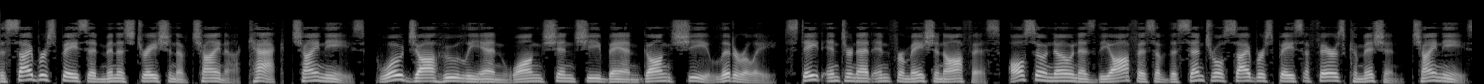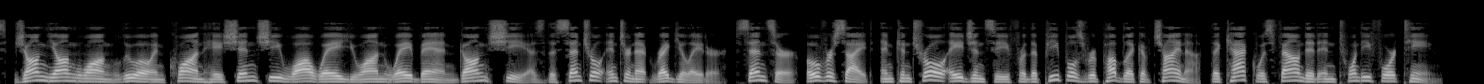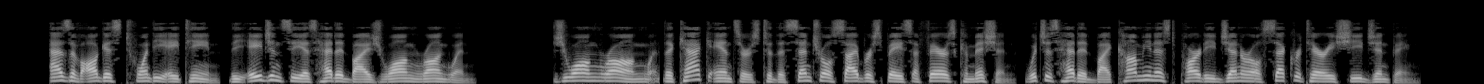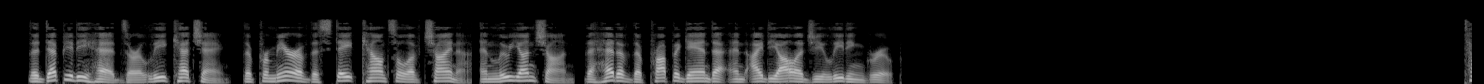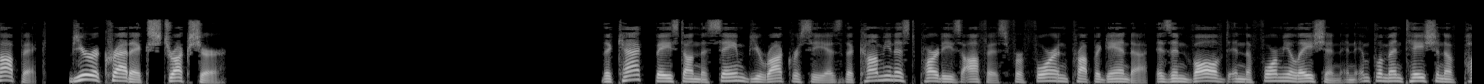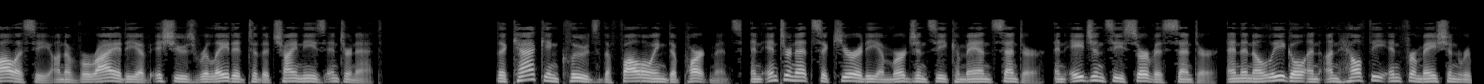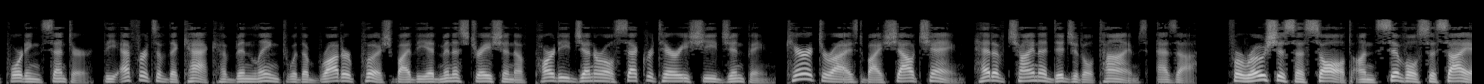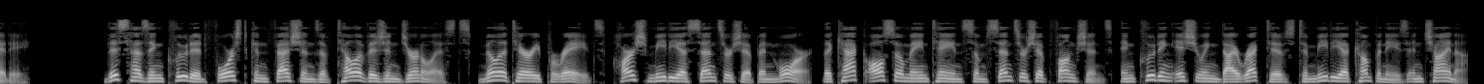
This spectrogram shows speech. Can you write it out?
The Cyberspace Administration of China CAC, Chinese, Guojiahu Lian Wang Xin Ban Gong literally, State Internet Information Office, also known as the Office of the Central Cyberspace Affairs Commission Chinese, Zhongyang Wang Luo and Quan He Xin Hua Wei Yuan Wei Ban Gong Shi is the central Internet regulator, censor, oversight, and control agency for the People's Republic of China. The CAC was founded in 2014. As of August 2018, the agency is headed by Zhuang Rongwen. Zhuang Rongwen the CAC answers to the Central Cyberspace Affairs Commission, which is headed by Communist Party General Secretary Xi Jinping. The deputy heads are Li Keqiang, the premier of the State Council of China, and Liu Yunshan, the head of the Propaganda and Ideology Leading Group. Topic. Bureaucratic structure The CAC, based on the same bureaucracy as the Communist Party's Office for Foreign Propaganda, is involved in the formulation and implementation of policy on a variety of issues related to the Chinese Internet. The CAC includes the following departments, an Internet Security Emergency Command Center, an Agency Service Center, and an Illegal and Unhealthy Information Reporting Center. The efforts of the CAC have been linked with a broader push by the administration of Party General Secretary Xi Jinping, characterized by Xiao Qiang, head of China Digital Times, as a ferocious assault on civil society. This has included forced confessions of television journalists, military parades, harsh media censorship and more. The CAC also maintains some censorship functions, including issuing directives to media companies in China.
